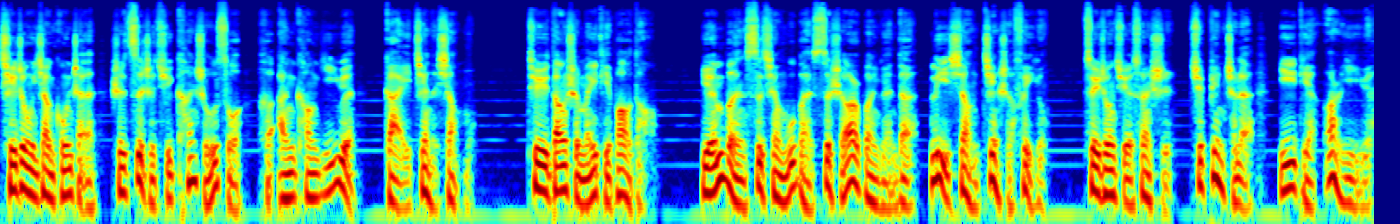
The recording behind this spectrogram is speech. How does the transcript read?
其中一项工程是自治区看守所和安康医院改建的项目。据当时媒体报道，原本四千五百四十二万元的立项建设费用，最终决算时却变成了一点二亿元。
